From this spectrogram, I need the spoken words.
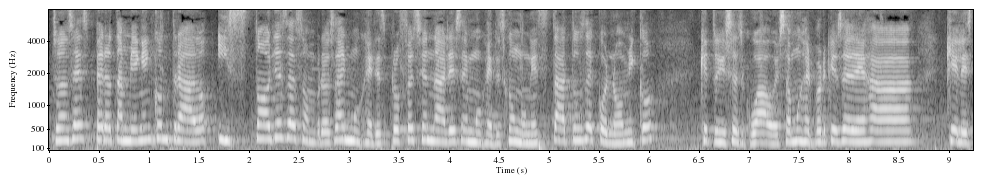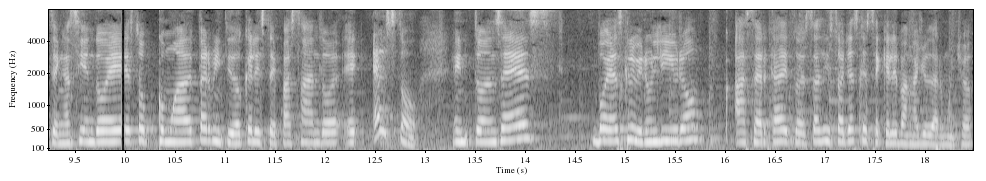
Entonces, pero también he encontrado historias asombrosas en mujeres profesionales, en mujeres con un estatus económico que tú dices, wow, esa mujer por qué se deja que le estén haciendo esto, cómo ha permitido que le esté pasando eh, esto. Entonces, voy a escribir un libro acerca de todas estas historias que sé que les van a ayudar mucho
